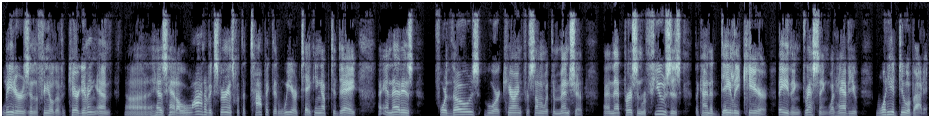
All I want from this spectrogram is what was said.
leaders in the field of caregiving and uh, has had a lot of experience with the topic that we are taking up today, and that is for those who are caring for someone with dementia and that person refuses the kind of daily care, bathing, dressing, what have you, what do you do about it?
